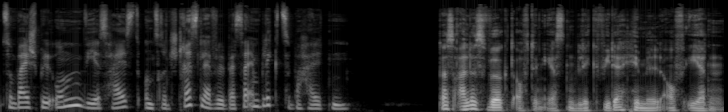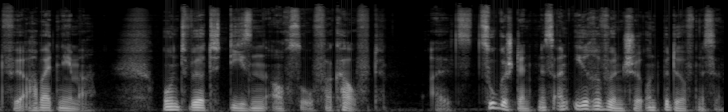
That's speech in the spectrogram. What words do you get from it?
zum Beispiel um, wie es heißt, unseren Stresslevel besser im Blick zu behalten. Das alles wirkt auf den ersten Blick wie der Himmel auf Erden für Arbeitnehmer und wird diesen auch so verkauft, als Zugeständnis an ihre Wünsche und Bedürfnisse.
